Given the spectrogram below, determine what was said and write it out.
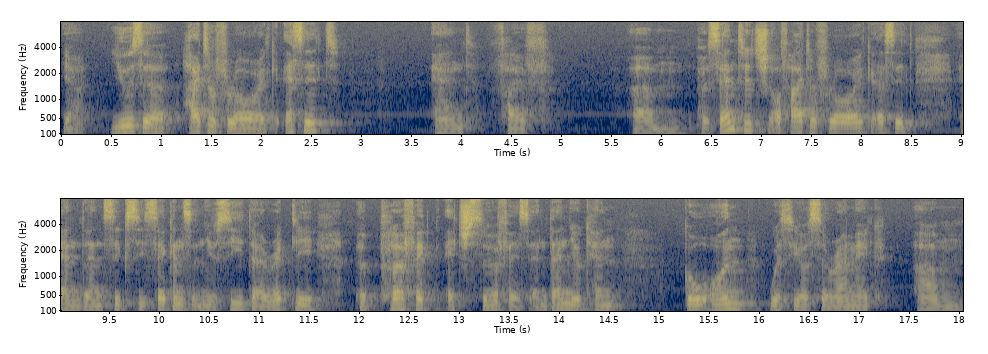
yeah, use a hydrofluoric acid and 5 um, percentage of hydrofluoric acid and then 60 seconds and you see directly a perfect edge surface and then you can go on with your ceramic um,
